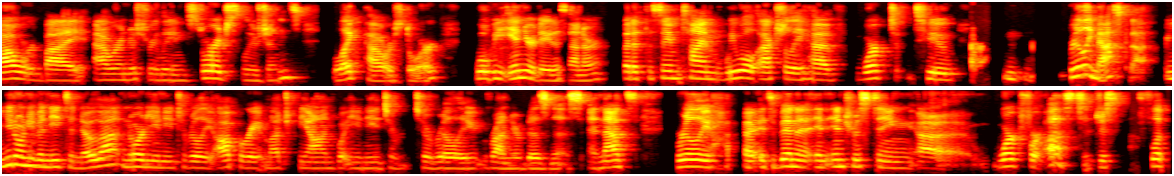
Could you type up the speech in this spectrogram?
powered by our industry leading storage solutions like PowerStore will be in your data center. But at the same time, we will actually have worked to really mask that. You don't even need to know that, nor do you need to really operate much beyond what you need to, to really run your business. And that's really, uh, it's been a, an interesting uh, work for us to just flip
